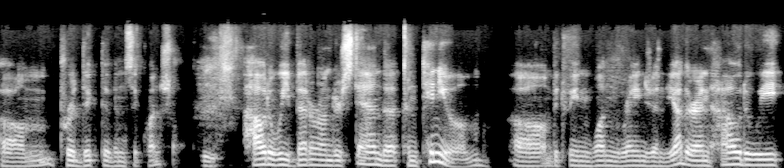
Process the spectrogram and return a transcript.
um, predictive and sequential. Mm. How do we better understand the continuum uh, between one range and the other, and how do we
